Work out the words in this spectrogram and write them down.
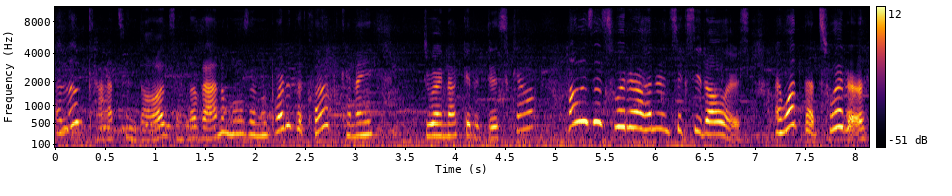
I love cats and dogs. I love animals. I'm a part of the club. Can I, do I not get a discount? How is that sweater $160? I want that sweater.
